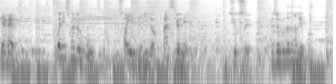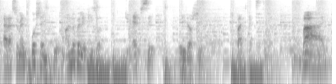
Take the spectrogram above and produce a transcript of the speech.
tes rêves. Prenez soin de vous, soyez des leaders passionnés. Sur ce, je vous donne rendez-vous à la semaine prochaine pour un nouvel épisode du FC Leadership Podcast. Bye!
